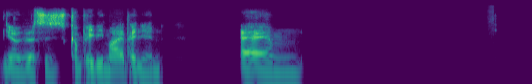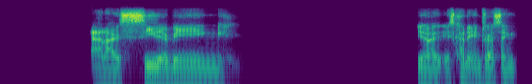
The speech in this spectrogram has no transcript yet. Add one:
You know, this is completely my opinion. Um, and I see there being, you know, it's kind of interesting.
